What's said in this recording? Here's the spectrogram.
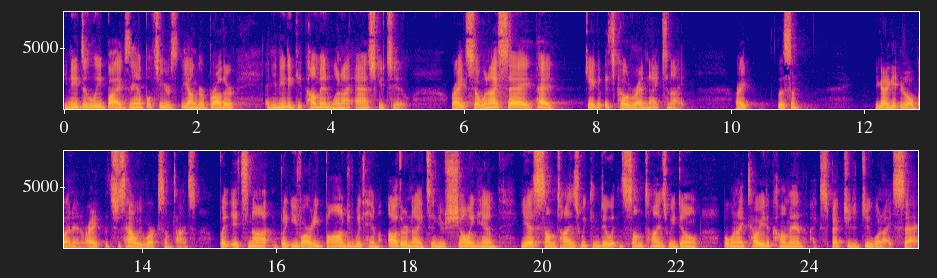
You need to lead by example to your younger brother, and you need to get, come in when I ask you to, right? So when I say, hey, Jacob, it's code red night tonight, right? Listen, you got to get your little butt in, right? That's just how we work sometimes but it's not but you've already bonded with him other nights and you're showing him yes sometimes we can do it and sometimes we don't but when i tell you to come in i expect you to do what i say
